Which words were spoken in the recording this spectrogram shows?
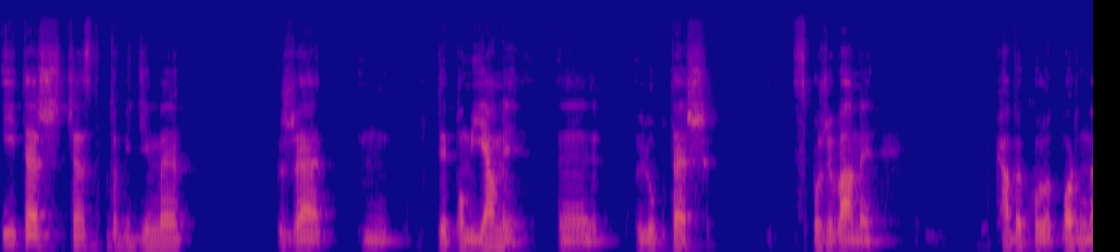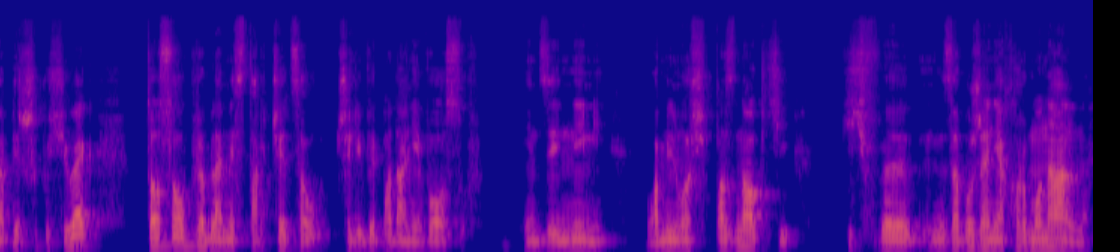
I też często to widzimy, że mm, gdy pomijamy y, lub też spożywamy kawę kuloodporną na pierwszy posiłek, to są problemy z tarczycą, czyli wypadanie włosów, między innymi łamliwość paznokci, jakieś zaburzenia hormonalne.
